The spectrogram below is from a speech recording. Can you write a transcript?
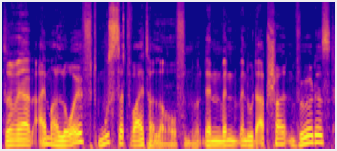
Sondern wenn das einmal läuft, muss das weiterlaufen. Denn wenn, wenn du das abschalten würdest,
